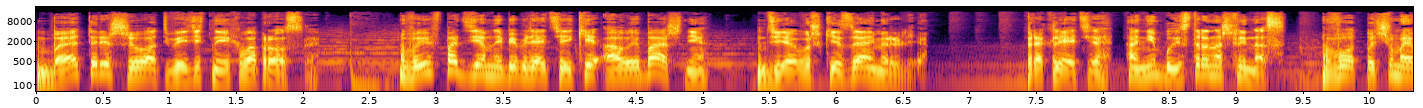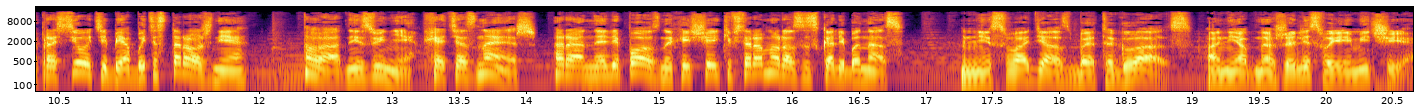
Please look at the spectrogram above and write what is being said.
Бетта решила ответить на их вопросы. «Вы в подземной библиотеке Алой башни». Девушки замерли. «Проклятие, они быстро нашли нас. Вот почему я просила тебя быть осторожнее». «Ладно, извини, хотя знаешь, рано или поздно их ищейки все равно разыскали бы нас». Не сводя с Беты глаз, они обнажили свои мечи.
